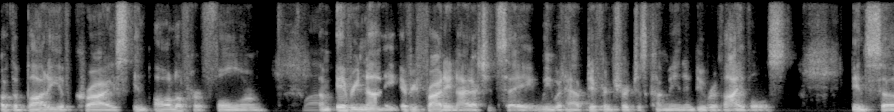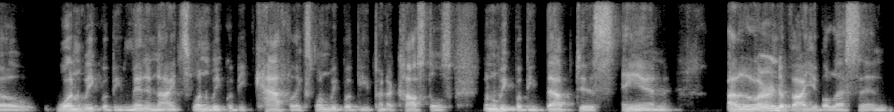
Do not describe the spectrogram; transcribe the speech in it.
of the body of Christ in all of her form. Wow. Um, every night, every Friday night, I should say, we would have different churches come in and do revivals. And so one week would be Mennonites, one week would be Catholics, one week would be Pentecostals, one week would be Baptists. And I learned a valuable lesson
